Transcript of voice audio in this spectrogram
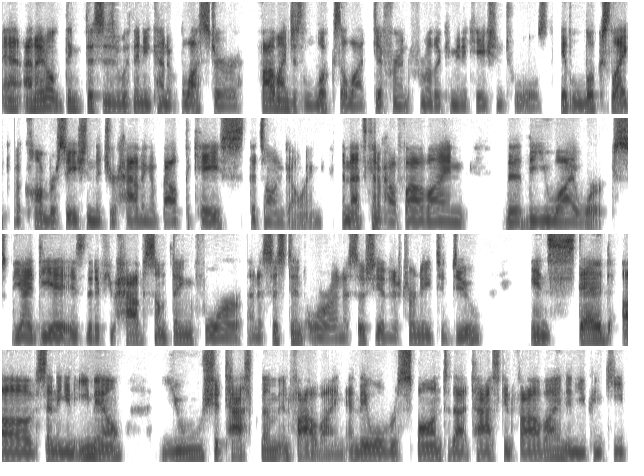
and, and I don't think this is with any kind of bluster, Filevine just looks a lot different from other communication tools. It looks like a conversation that you're having about the case that's ongoing. And that's kind of how Filevine the, the UI works. The idea is that if you have something for an assistant or an associated attorney to do, instead of sending an email, you should task them in Filevine and they will respond to that task in Filevine and you can keep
